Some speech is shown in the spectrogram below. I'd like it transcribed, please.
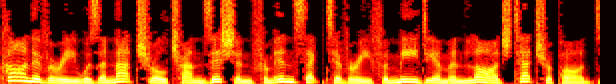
Carnivory was a natural transition from insectivory for medium and large tetrapods,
